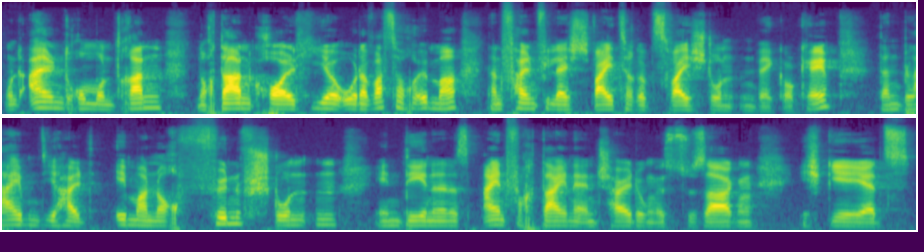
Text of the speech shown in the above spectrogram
und allen drum und dran, noch da ein Call hier oder was auch immer, dann fallen vielleicht weitere zwei Stunden weg, okay? Dann bleiben dir halt immer noch fünf Stunden, in denen es einfach deine Entscheidung ist zu sagen, ich gehe jetzt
